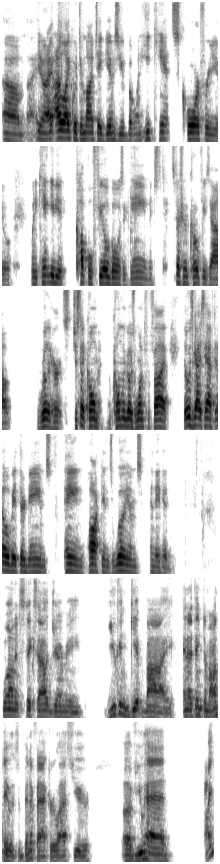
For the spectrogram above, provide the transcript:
Um, you know, I, I like what Da'Monte gives you, but when he can't score for you, when he can't give you a couple field goals a game, it's especially when Kofi's out, really hurts. Just like Coleman. When Coleman goes one for five, those guys have to elevate their games, Payne, Hawkins, Williams, and they didn't. Well, and it sticks out, Jeremy. You can get by, and I think Da'Monte was a benefactor last year. Of you had, I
